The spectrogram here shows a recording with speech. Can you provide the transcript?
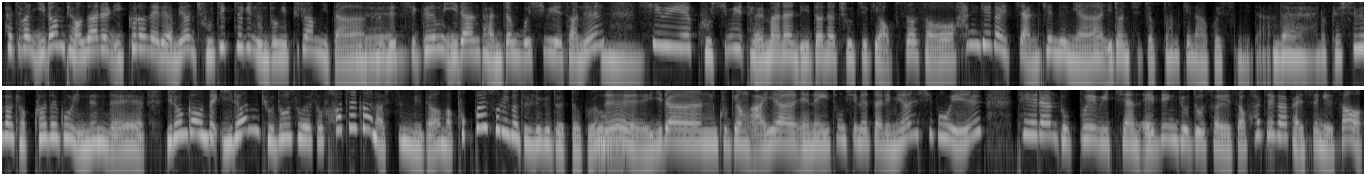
하지만 이런 변화를 이끌어내려면 조직적인 운동이 필요합니다. 네. 그런데 지금 이란 반정부 시위에서는 음. 시위에 구심이 될 만한 리더나 조직이 없어서 한계가 있지 않겠느냐 이런 지적도 함께 나오고 있습니다. 네, 이렇게 시위가 격화되고 있는데 이런 가운데 이란 교도소에서 화재가 났습니다. 막 폭발 소리가 들리기도 했다고요? 네, 이란 국영 IRNA 통신에 따르면 15일 테헤란 북부에 위치한 에빈 교도소에서 화재가 발생해서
